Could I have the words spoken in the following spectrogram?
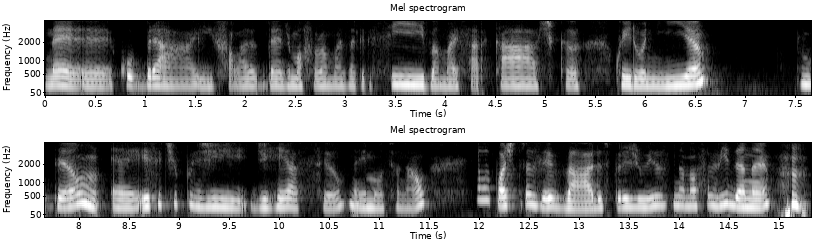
né, é, cobrar e falar né, de uma forma mais agressiva, mais sarcástica, com ironia. Então, é, esse tipo de, de reação né, emocional, ela pode trazer vários prejuízos na nossa vida, né?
